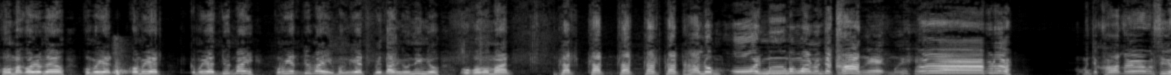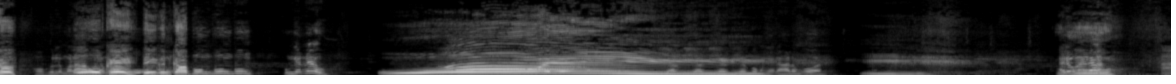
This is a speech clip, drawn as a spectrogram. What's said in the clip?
ของมาก็เริ่มแล้วของมังเอียดของมังเอียดของมังเอียดหยุดไหมของมังเอียดหยุดไหมมังเอียดไปตั้งอยู่นิ่งอยู่โอ้ของมังมัดพลัดพลัดพลัดพลัดพลัดหาลมโอ้ยมือมังมัดมันจะขาดมือแหกมือแหกเออไปเลยมันจะขาดแล้วสิเหรอขอขึ้นแล้วมาโอเคตีขึ้นกลับพุ่งพุ่งพุ่งพุ่งเกียเร็ว โอ้ยเดี๋ยวเดี๋ยวเดี๋ยวเดี๋ยวของเกียหาลงก่อนอืมไอ้ลูกโอ้ไอ้โหลูกไอ้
